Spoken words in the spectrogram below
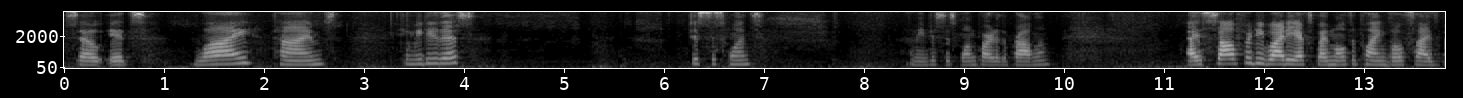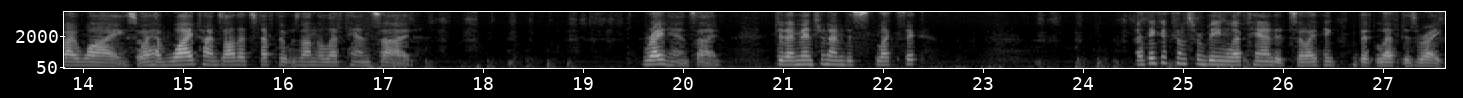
So it's y times, can we do this? Just this once? I mean, just this one part of the problem. I solve for dy dx by multiplying both sides by y. So I have y times all that stuff that was on the left-hand side. Right-hand side. Did I mention I'm dyslexic? I think it comes from being left-handed, so I think that left is right.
